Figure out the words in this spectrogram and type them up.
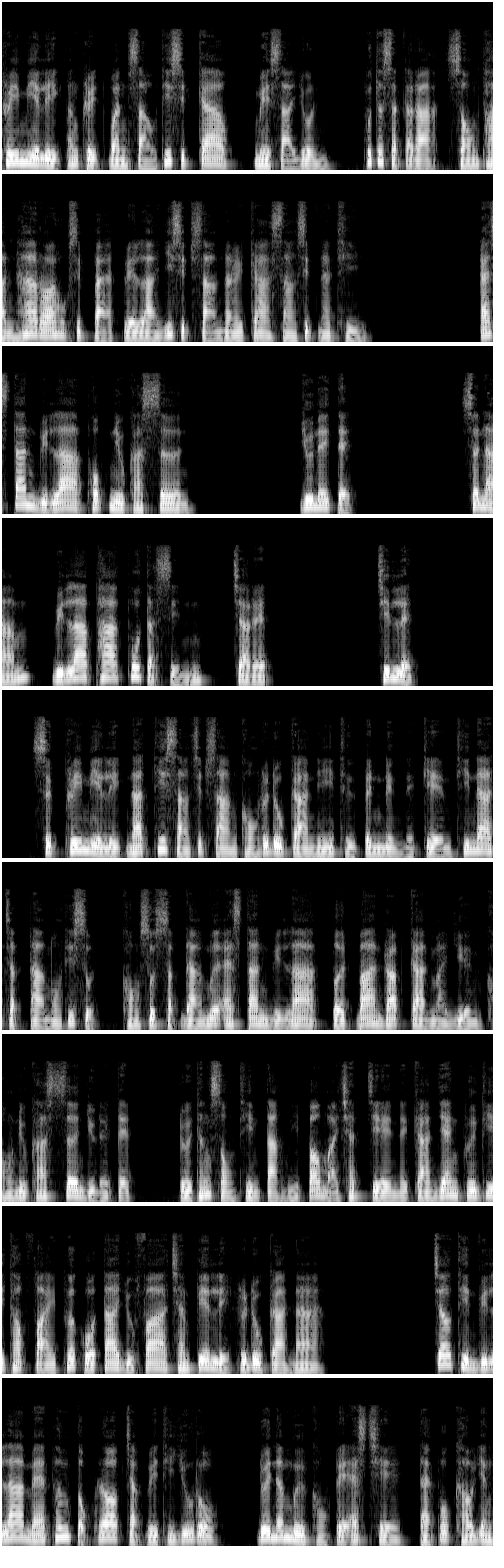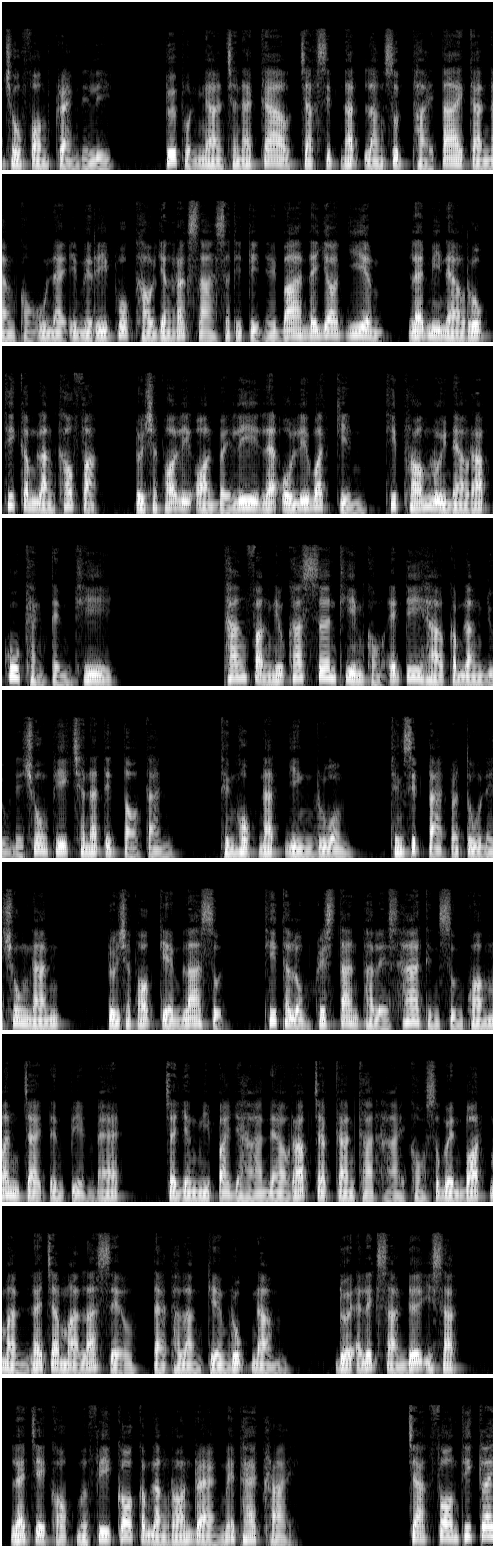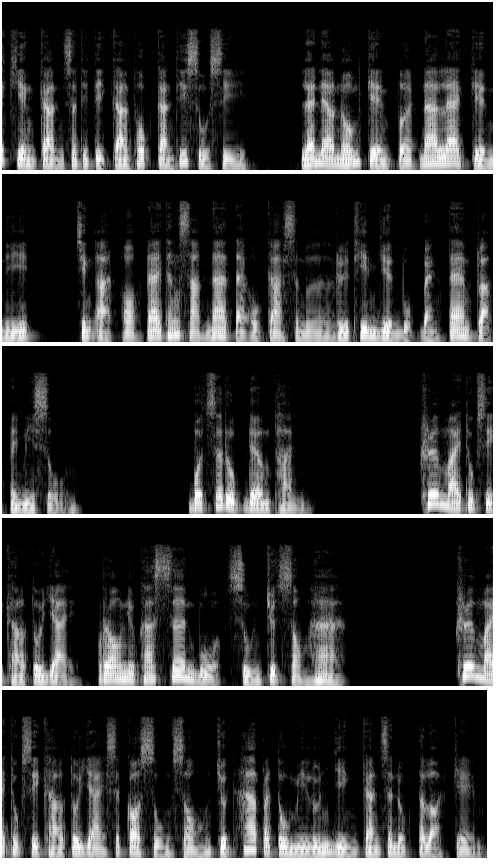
พรีเมียร์ลีกอังกฤษวันเสาร์ที่ 19 เมษายน พุทธศักราช 2568 เวลา 23นาฬิกา30 นาที แอสตันวิลล่าพบนิวคาสเซิลยูไนเต็ด สนาม วิลล่าภาคผู้ตัดสิน จาเรตชินเลตศึกพรีเมียร์ลีกนัดที่ 33 ของฤดูกาลนี้ถือเป็นหนึ่งในเกมที่น่าจับตามองที่สุด ของสุดสัปดาห์เมื่อแอสตันวิลล่าเปิดบ้านรับการมาเยือนของนิวคาสเซิลยูไนเต็ด โดยทั้งสองทีมต่างมีเป้าหมายชัดเจนในการแย่งพื้นที่ท็อปไฟเพื่อโควต้ายูฟ่าแชมเปี้ยนลีกฤดูกาลหน้า เจ้าถิ่นวิลล่าแม้เพิ่งตกรอบจากเวทียุโรป ด้วยน้ำมือของเปสเชแต่พวกเขายังโชว์ฟอร์มแกร่งในลีกด้วยผลงานชนะ 9 จาก 10 นัดหลังสุดภายใต้การนำของอูนายเอเมรีพวกเขายังรักษาสถิติในบ้านได้ยอดเยี่ยม และมีแนวรุกที่กำลังเข้าฝัก โดยเฉพาะลีออนไบลี่และโอลิวัตกิน ที่พร้อมลุยแนวรับคู่แข่งเต็มที่ ทางฝั่งนิวคาสเซิลทีมของเอ็ดดี้ฮาวกำลังอยู่ในช่วงพีคชนะติดต่อกัน ถึง 6 นัดยิงรวม ถึง 18 ประตูในช่วงนั้น โดยเฉพาะเกมล่าสุด ที่ถล่มคริสตันพาเลส5-0ความมั่นใจเต็มเปี่ยมแม้จะยังมีปัญหาแนวรับจากการขาดหายของสเวนบอตมันและจามาลาเซล แต่พลังเกมรุกนำ โดยอเล็กซานเดอร์อิซัก และเจคอบเมอร์ฟี่ก็กำลังร้อนแรงไม่แพ้ใคร จากฟอร์มที่ใกล้เคียงกันสถิติการพบกันที่สูสี และแนวโน้มเกมเปิดหน้าแรกเกมนี้ จึงอาจออกได้ทั้งสามหน้าแต่โอกาสเสมอ หรือทีมเยือนบุกแบ่งแต้มกลับไปมีสูง บทสรุปเดิมพัน เครื่องหมายถูกสีขาวตัวใหญ่ รองนิวคาสเซิลบวก 0.25เครื่องหมายถูกสีขาวตัวใหญ่สกอร์สูง 2.5 ประตูมีลุ้นยิงการสนุกตลอดเกม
